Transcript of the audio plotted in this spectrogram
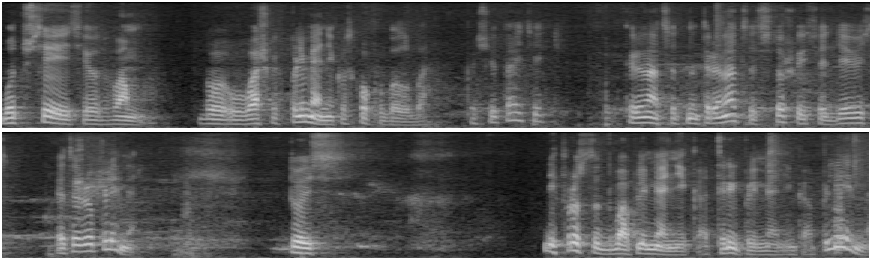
Вот все эти вот вам у ваших племянников сколько было бы? Посчитайте. 13 на 13, 169. Это же племя. То есть не просто два племянника, а три племянника, а племя.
